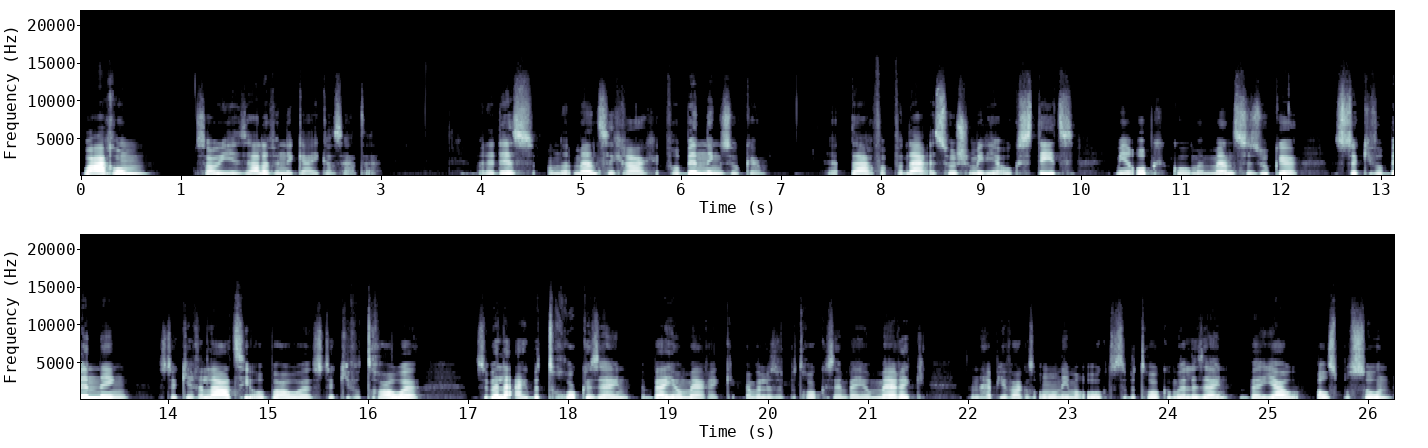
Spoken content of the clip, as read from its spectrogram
waarom zou je jezelf in de kijker zetten? Maar dat is omdat mensen graag verbinding zoeken. Ja, daar, vandaar is social media ook steeds meer opgekomen. Mensen zoeken een stukje verbinding, stukje relatie opbouwen, stukje vertrouwen. Ze willen echt betrokken zijn bij jouw merk. En willen ze betrokken zijn bij jouw merk, dan heb je vaak als ondernemer ook dat ze betrokken willen zijn bij jou als persoon.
